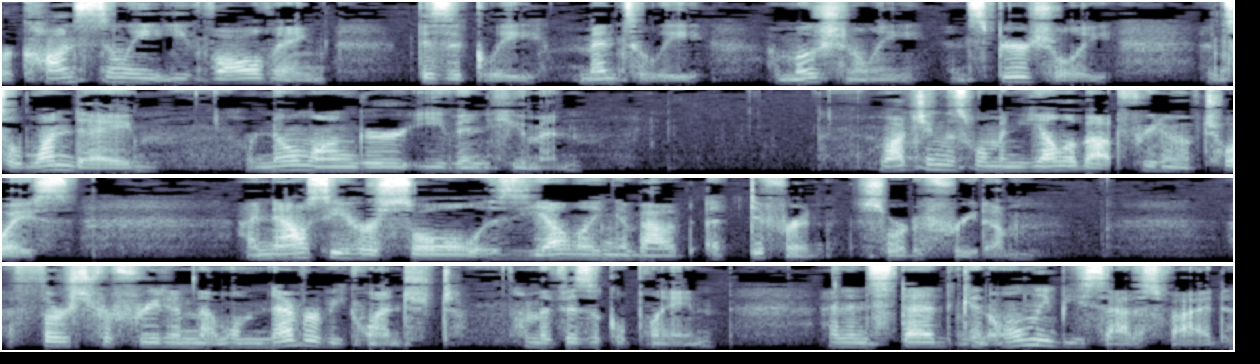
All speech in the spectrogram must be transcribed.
We're constantly evolving physically, mentally, emotionally, and spiritually until one day we're no longer even human. Watching this woman yell about freedom of choice, I now see her soul is yelling about a different sort of freedom. A thirst for freedom that will never be quenched on the physical plane and instead can only be satisfied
